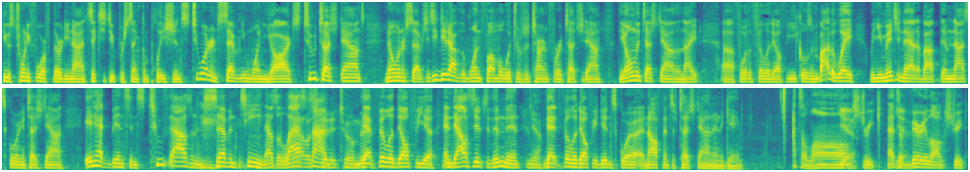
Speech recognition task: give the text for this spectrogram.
he was 24 of 39, 62% completions, 271 yards, two touchdowns, no interceptions. He did have the one fumble, which was returned for a touchdown, the only touchdown of the night uh, for the Philadelphia Eagles. And by the way, when you mentioned that about them not scoring a touchdown, it had been since 2017. that was the last time that Philadelphia, and Dallas did it to them then, yeah. that Philadelphia didn't score an offensive touchdown in a game. That's a long yeah. streak. That's yeah. a very long streak.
